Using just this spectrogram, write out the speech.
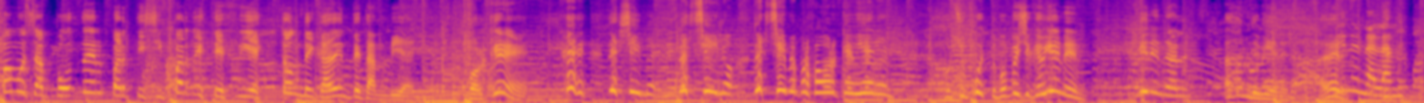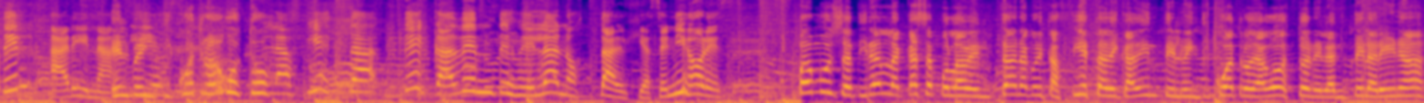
vamos a poder participar de este fiestón decadente también. ¿Por qué? decime, decilo, decime por favor que vienen. Por supuesto, Popeye, que vienen. Vienen al... ¿A dónde vienen? A ver. Vienen al Antel Arena. El y es 24 de agosto. La fiesta decadentes de la nostalgia, señores. Vamos a tirar la casa por la ventana con esta fiesta decadente el 24 de agosto en el Antel Arena.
